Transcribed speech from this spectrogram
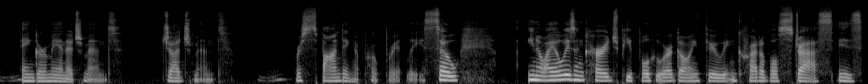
mm-hmm. anger management, judgment, mm-hmm. responding appropriately. So, you know, I always encourage people who are going through incredible stress is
